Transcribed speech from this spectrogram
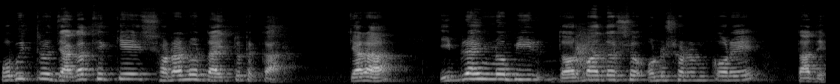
পবিত্র জায়গা থেকে সরানোর দায়িত্বটা কার? যারা ইব্রাহিম নবীর ধর্মাদর্শ অনুসরণ করে তাদের।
